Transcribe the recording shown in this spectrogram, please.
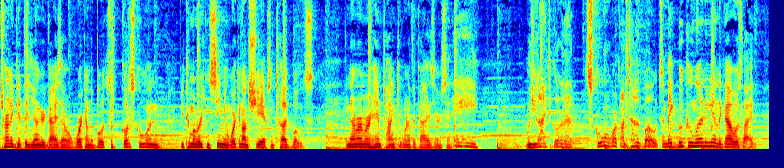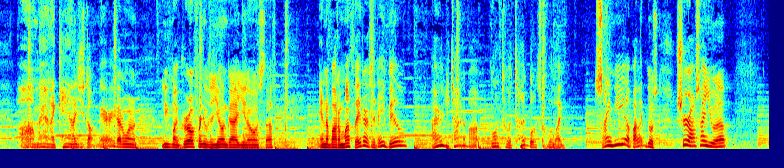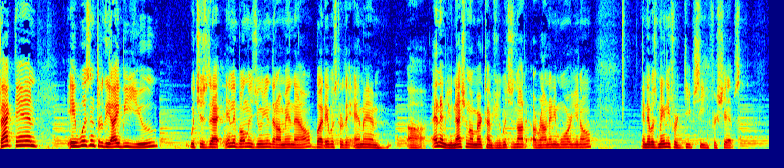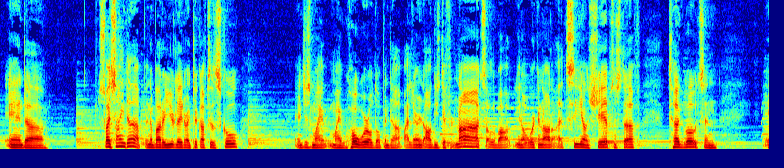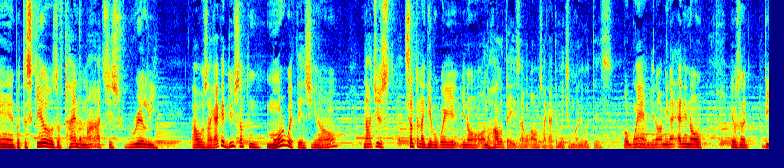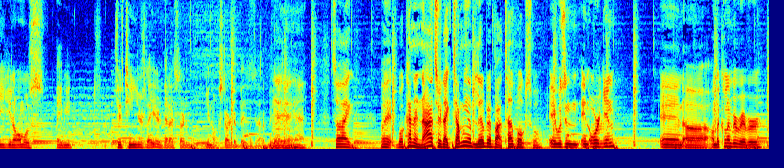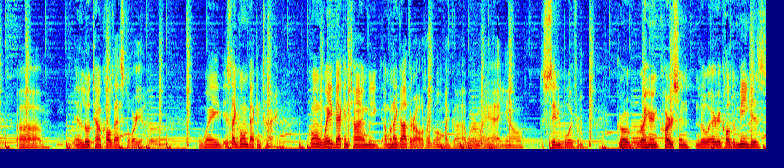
trying to get the younger guys that were working on the boats to go to school and become a merchant seaman, working on ships and tugboats. And I remember him talking to one of the guys there and saying, "Hey, would you like to go to that school and work on tugboats and make buku money. And the guy was like, oh man, I can't. I just got married. I don't want to leave my girlfriend. He was a young guy, you know, and stuff. And about a month later, I said, hey, Bill, I heard you talking about going to a tugboat school. Like, sign me up. I like, goes, sure, I'll sign you up. Back then, it wasn't through the IBU, which is that Inland Boatmen's Union that I'm in now, but it was through the MM, uh, NMU, National Maritime Union, which is not around anymore, you know. And it was mainly for deep sea for ships. And uh, so I signed up, and about a year later, I took off to the school and just my my whole world opened up. I learned all these different knots, all about you know working out at sea on ships and stuff, tugboats and and but the skills of tying the knots just really, I was like I could do something more with this, you know, not just something I give away, you know, on the holidays. I, I was like I could make some money with this, but when, you know, I mean I, I didn't know it was gonna be you know almost maybe 15 years later that I started, you know, started a business out of it. Yeah, yeah, yeah. So like, but what kind of knots are like? Tell me a little bit about tugboat school. It was in in Oregon, and uh, on the Columbia River, uh, in a little town called Astoria. Way, it's like going back in time, going way back in time. When, you, when I got there, I was like, oh my god, where am I at? You know, the city boy from, grew up right here in Carson, a little area called Dominguez.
